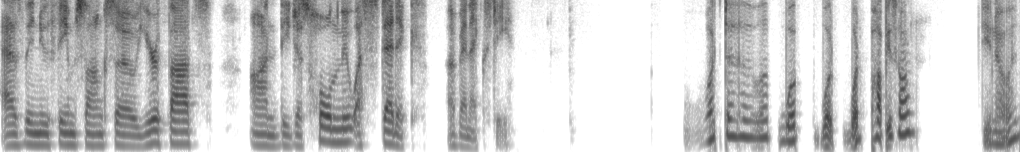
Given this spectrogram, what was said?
as the new theme song. So, your thoughts on the just whole new aesthetic of NXT? What uh, what what what what Poppy song? Do you know it?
